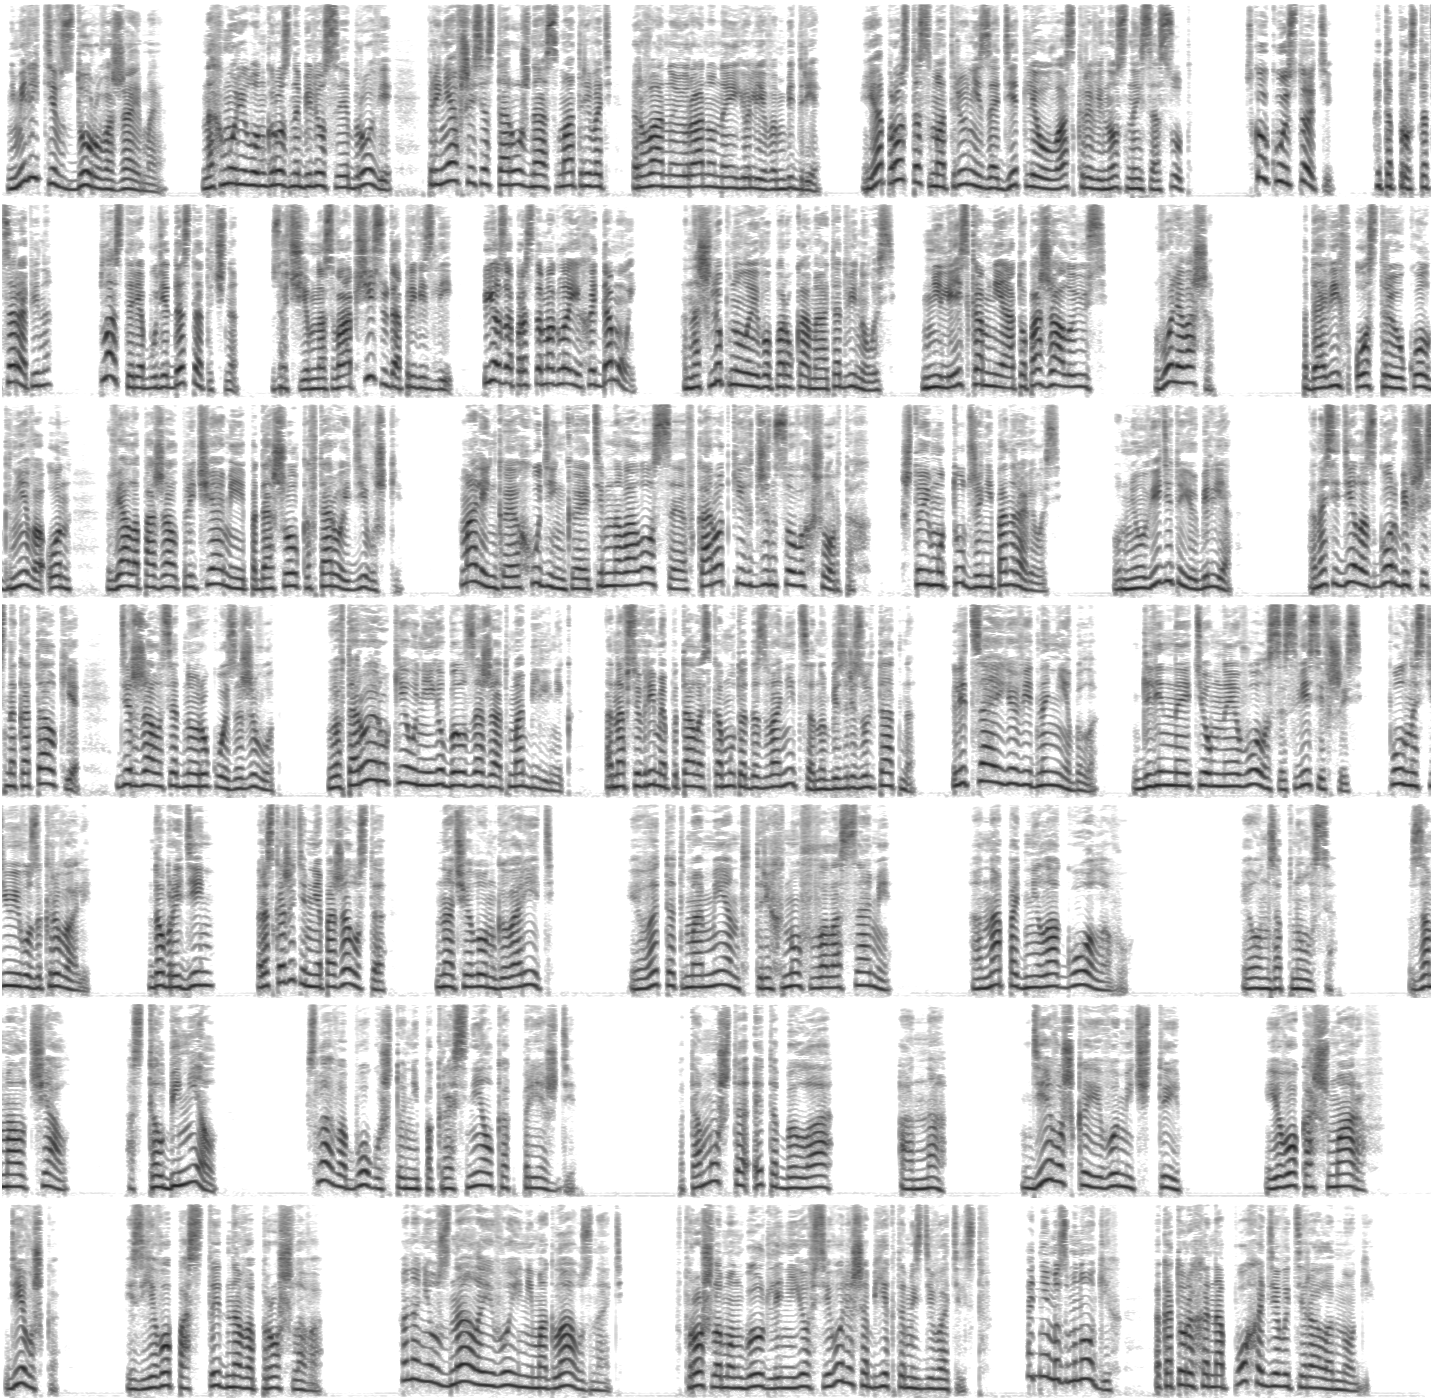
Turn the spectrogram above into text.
«Не мелите вздор, уважаемая!» Нахмурил он грозно-белесые брови, принявшись осторожно осматривать рваную рану на ее левом бедре. «Я просто смотрю, не задет ли у вас кровеносный сосуд». «С какой стати?» «Это просто царапина. Пластыря будет достаточно. Зачем нас вообще сюда привезли? Я запросто могла ехать домой». Она шлепнула его по рукам и отодвинулась. «Не лезь ко мне, а то пожалуюсь». «Воля ваша». Подавив острый укол гнева, он вяло пожал плечами и подошел ко второй девушке. Маленькая, худенькая, темноволосая, в коротких джинсовых шортах, что ему тут же не понравилось. Он не увидит ее белья. Она сидела, сгорбившись на каталке, держалась одной рукой за живот. Во второй руке у нее был зажат мобильник. Она все время пыталась кому-то дозвониться, но безрезультатно. Лица ее видно не было. Длинные темные волосы, свесившись, полностью его закрывали. «Добрый день. Расскажите мне, пожалуйста...» Начал он говорить, и в этот момент, тряхнув волосами, она подняла голову. И он запнулся. Замолчал, остолбенел. Слава богу, что не покраснел, как прежде. Потому что это была она. Девушка его мечты, его кошмаров. Девушка из его постыдного прошлого. Она не узнала его и не могла узнать. В прошлом он был для нее всего лишь объектом издевательств. Одним из многих, о которых она походя вытирала ноги.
